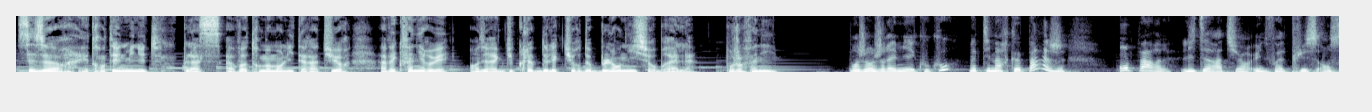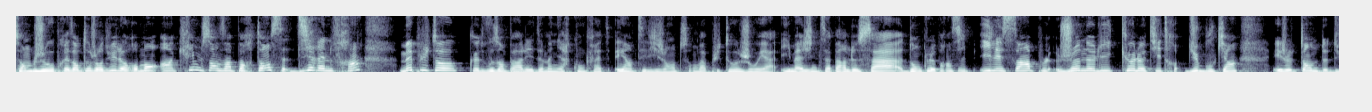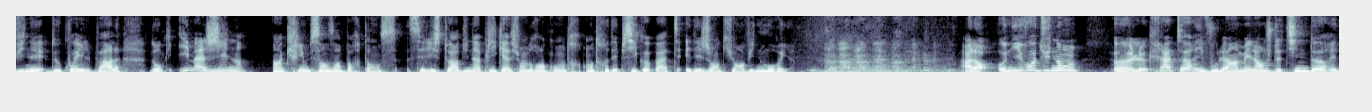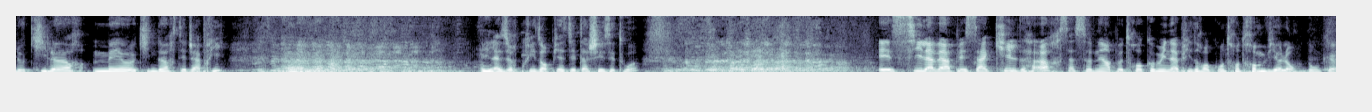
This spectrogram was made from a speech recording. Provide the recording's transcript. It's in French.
16h31 minutes, place à votre moment littérature avec Fanny Ruet, en direct du club de lecture de Blangy-sur-Brel. Bonjour Fanny. Bonjour Jérémy et coucou, mes petits marque-pages. On parle littérature une fois de plus ensemble. Je vous présente aujourd'hui le roman Un crime sans importance d'Irène Frein. Mais plutôt que de vous en parler de manière concrète et intelligente, on va plutôt jouer à Imagine, ça parle de ça. Donc le principe, il est simple. Je ne lis que le titre du bouquin et je tente de deviner de quoi il parle. Donc Imagine, un crime sans importance, c'est l'histoire d'une application de rencontre entre des psychopathes et des gens qui ont envie de mourir. Alors, au niveau du nom, euh, le créateur, il voulait un mélange de Tinder et de Killer, mais euh, Kinder, c'était déjà pris. Euh, et la surprise en pièces détachées, c'est toi. Et s'il avait appelé ça Killed Her, ça sonnait un peu trop comme une appli de rencontre entre hommes violents. Donc.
